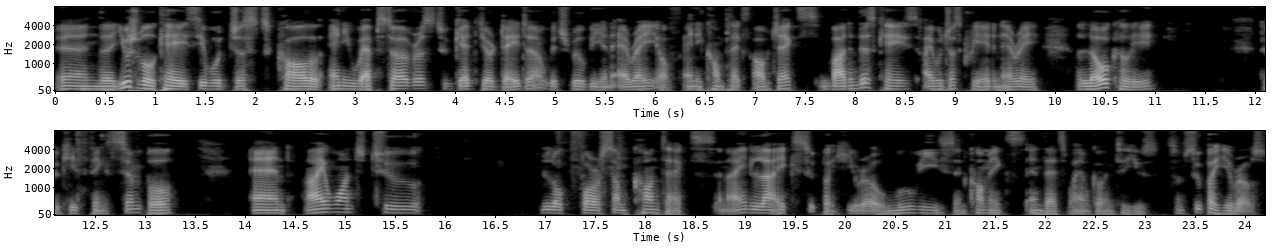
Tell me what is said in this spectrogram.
in the usual case you would just call any web servers to get your data which will be an array of any complex objects. But in this case I will just create an array locally to keep things simple. And I want to look for some contacts and I like superhero movies and comics and that's why I'm going to use some superheroes.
